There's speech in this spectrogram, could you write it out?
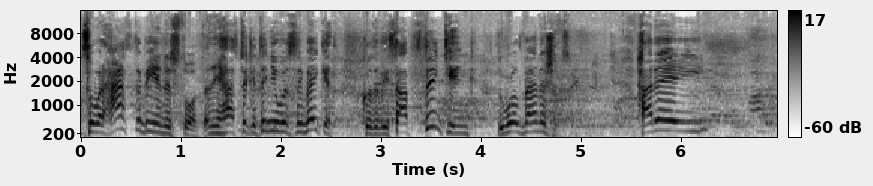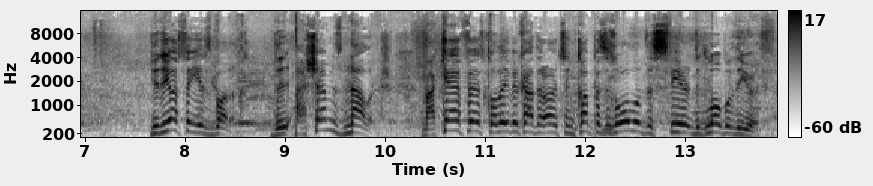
So it has to be in his thought, and he has to continuously make it. Because if he stops thinking, the world vanishes. Hare Yudiyasa is. The Hashem's knowledge. Makefes, Kolevikat, encompasses all of the sphere, the globe of the earth.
